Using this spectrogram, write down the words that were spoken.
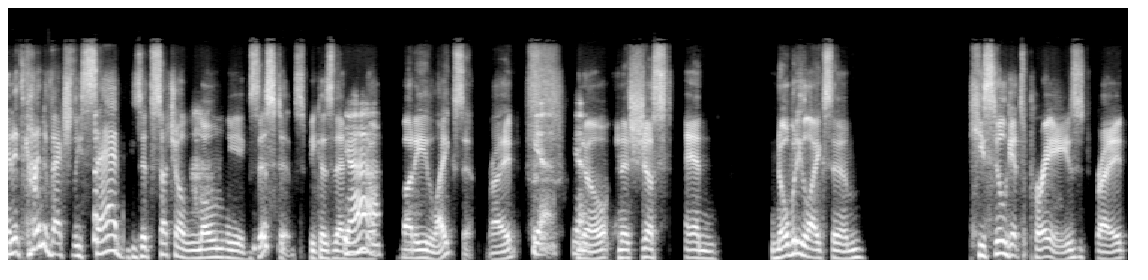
And it's kind of actually sad because it's such a lonely existence because then yeah. nobody likes him, right? Yeah. yeah. You know, and it's just and nobody likes him he still gets praised, right?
